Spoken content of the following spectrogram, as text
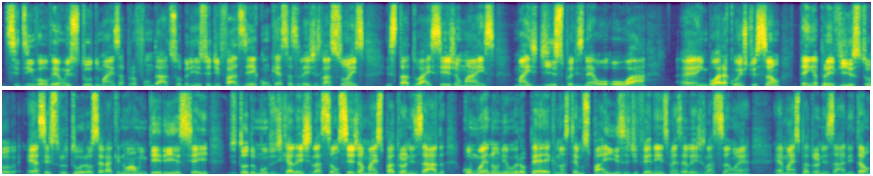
de se desenvolver um estudo mais aprofundado sobre isso e de fazer com que essas legislações estaduais sejam mais, mais díspares, né? ou, ou há é, embora a Constituição tenha previsto essa estrutura, ou será que não há um interesse aí de todo mundo de que a legislação seja mais padronizada, como é na União Europeia, que nós temos países diferentes, mas a legislação é, é mais padronizada. Então,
